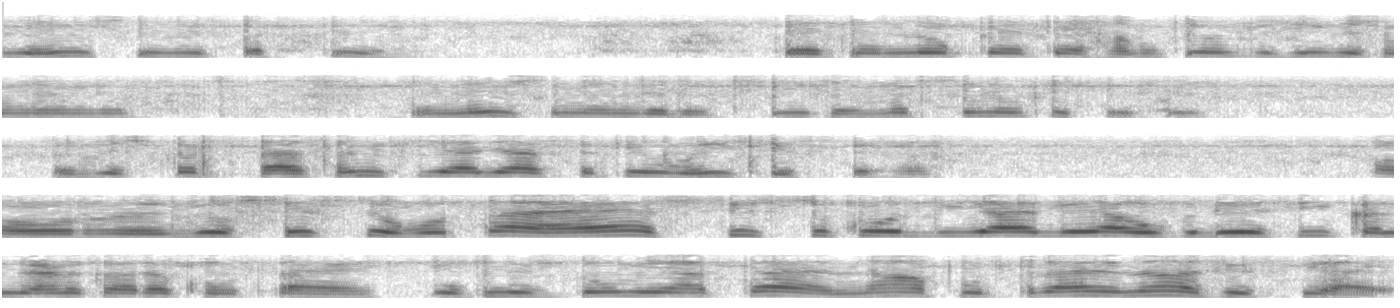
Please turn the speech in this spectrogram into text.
यही उसकी विपत्ति है। कहते लोग कहते हैं हम क्यों किसी की सुनेंगे? तो नहीं सुनेंगे तो ठीक है, मत सुनो किसी की तो जिस पर शासन किया जा सके वही शिष्य है। और जो शिष्य होता है, शिष्य को दिया गया उपदेश ही कल्याणकारक होता है। उपनिषदों में आता है, ना पुत्र है ना शिष्य है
